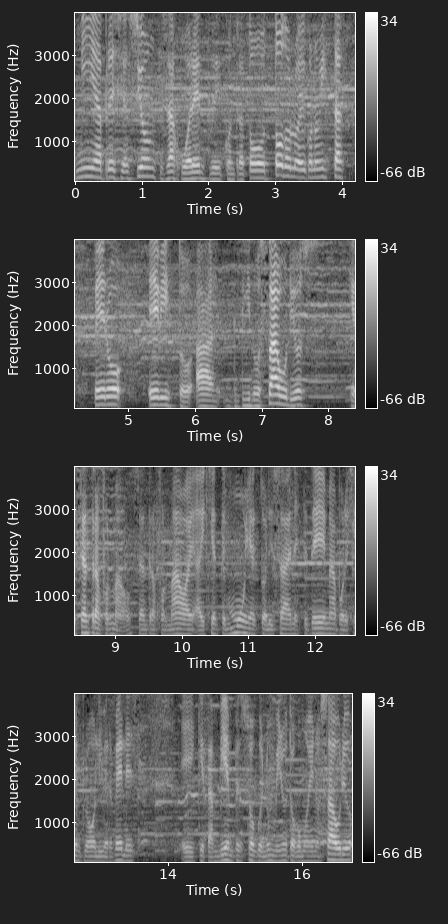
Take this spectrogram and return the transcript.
mi apreciación, quizás jugaré entre, contra todo, todos los economistas, pero he visto a dinosaurios que se han transformado, se han transformado, hay, gente muy actualizada en este tema, por ejemplo Oliver Vélez, eh, que también pensó en un minuto como dinosaurio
